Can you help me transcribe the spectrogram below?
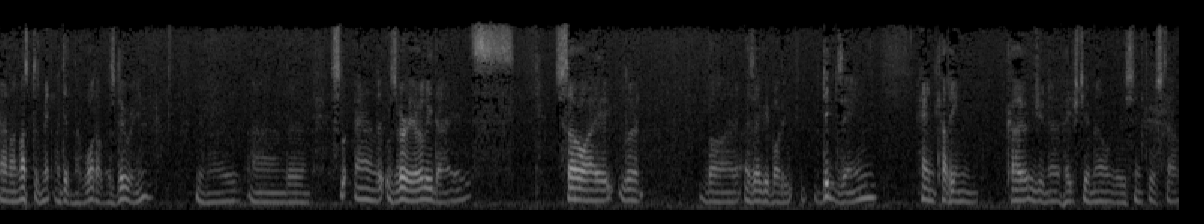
and I must admit I didn't know what I was doing, you know, and, uh, and it was very early days. So I learnt by, as everybody did then, hand cutting code, you know, HTML, very simple stuff.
